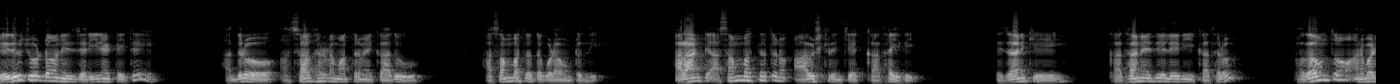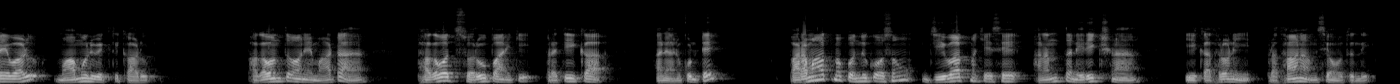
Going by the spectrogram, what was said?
ఎదురు చూడడం అనేది జరిగినట్టయితే అందులో అసాధారణ మాత్రమే కాదు అసంబద్ధత కూడా ఉంటుంది. అలాంటి అసంబద్ధతను ఆవిష్కరించే కథ ఇది. నిజానికి కథ అనేదే లేని ఈ కథలో భగవంతం అనబడేవాడు మామూలు వ్యక్తి కాడు. భగవంతం అనే మాట భగవత్ స్వరూపానికి ప్రతీక అని అనుకుంటే పరమాత్మ పొందు కోసం జీవాత్మ చేసే అనంత నిరీక్షణ ఈ కథలోని ప్రధాన అంశం అవుతుంది.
